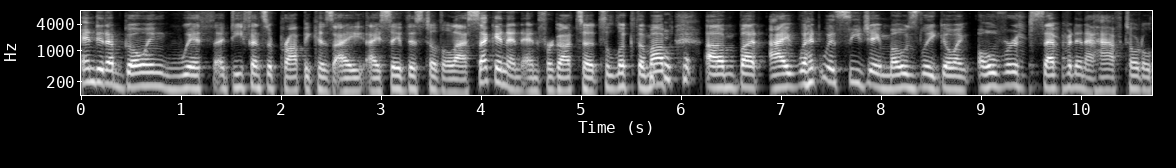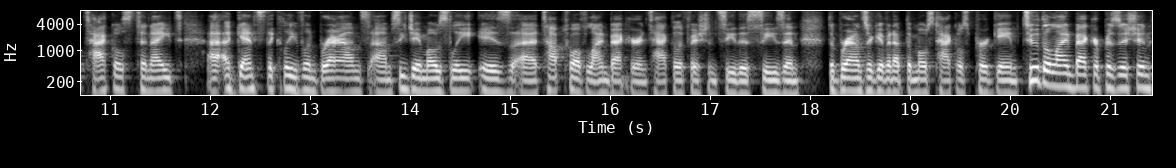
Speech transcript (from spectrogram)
ended up going with a defensive prop because I I saved this till the last second and and forgot to to look them up. um, but I went with CJ Mosley going over seven and a half total tackles tonight uh, against the Cleveland Browns. Um, CJ Mosley is a top 12 linebacker in tackle efficiency this season. The Browns are giving up the most tackles per game to the linebacker position.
